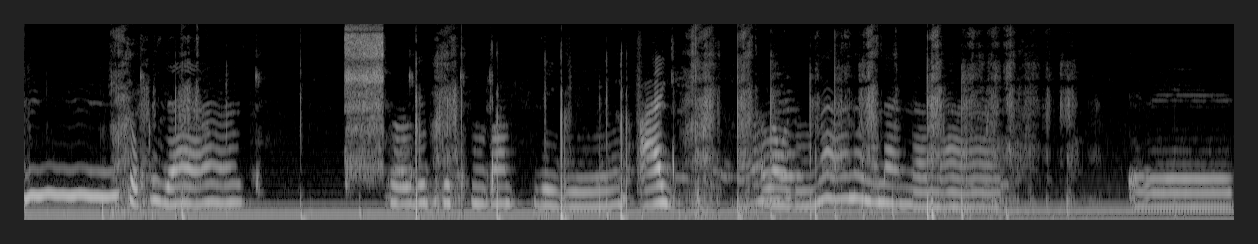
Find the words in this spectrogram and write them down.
Hmm, çok güzel. Şöyle bir de süreyim. Ay. Alamadım. Na na na na na. Evet.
